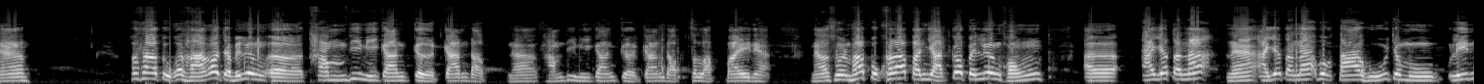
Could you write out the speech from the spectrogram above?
นะ พระธาตุกถาก็จะเป็นเรื่องเอ่อธรรมที่มีการเกิดการดับนะธรรมที่มีการเกิดการดับสลับไปเนี่ยนะส่วนพระปุคละปัญญัติก็เป็นเรื่องของเอ่ออายตนะนะอายตนะพวกตาหูจมูกลิ้น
